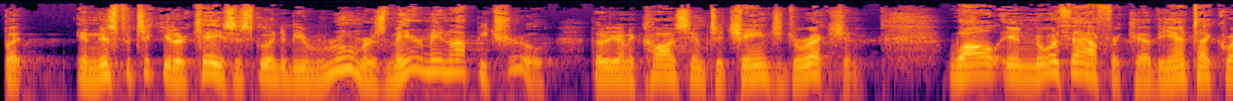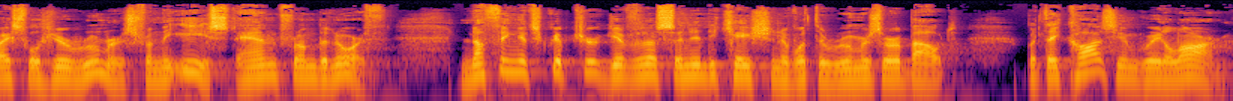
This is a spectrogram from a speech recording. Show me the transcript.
But in this particular case, it's going to be rumors, may or may not be true, that are going to cause him to change direction. While in North Africa, the Antichrist will hear rumors from the east and from the north. Nothing in scripture gives us an indication of what the rumors are about, but they cause him great alarm.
